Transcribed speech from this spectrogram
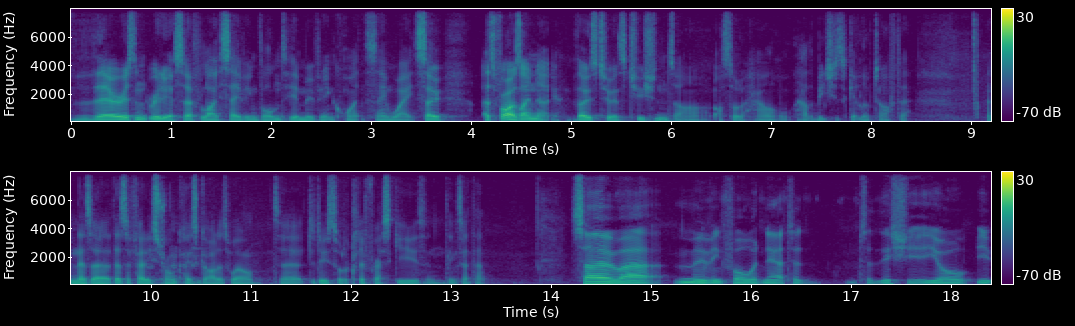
There isn't really a surf life-saving volunteer movement in quite the same way. So, as far as I know, those two institutions are, are sort of how, how the beaches get looked after. And there's a there's a fairly strong coast guard as well to, to do sort of cliff rescues and things like that. So, uh, moving forward now to to this year, you're you,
